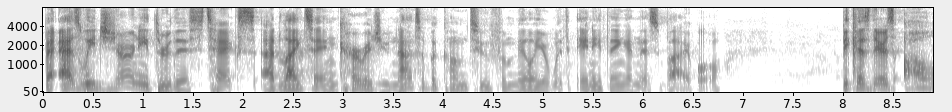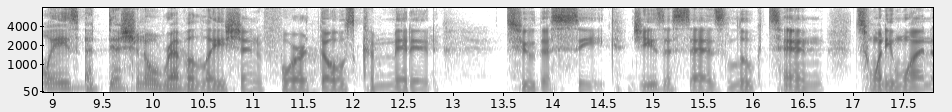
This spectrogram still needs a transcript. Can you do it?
But as we journey through this text, I'd like to encourage you not to become too familiar with anything in this Bible. Because there's always additional revelation for those committed to the seek. Jesus says, Luke 10 21,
